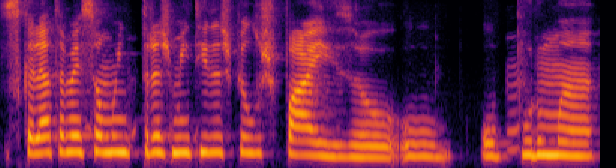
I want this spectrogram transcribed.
se calhar também são muito transmitidas pelos pais ou, ou, ou por, uma,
